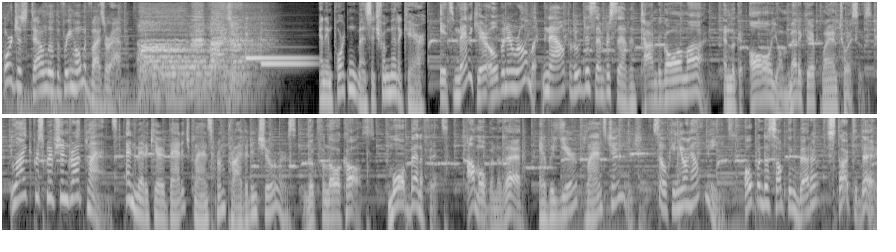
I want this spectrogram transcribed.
Or just download the free Home Advisor app. Home Advisor. An important message from Medicare. It's Medicare open enrollment now through December 7th. Time to go online and look at all your Medicare plan choices. Like prescription drug plans and Medicare Advantage plans from private insurers. Look for lower costs, more benefits. I'm open to that. Every year, plans change. So can your health needs. Open to something better? Start today.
